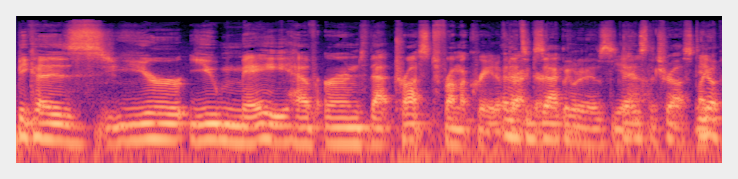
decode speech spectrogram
because you're you may have earned that trust from a creative and that's exactly what it is. Yeah. It's the trust. Like- you know,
